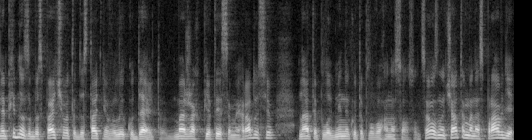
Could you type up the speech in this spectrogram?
необхідно забезпечувати достатньо велику дельту в межах 5-7 градусів на теплообміннику теплового насосу. Це означатиме насправді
